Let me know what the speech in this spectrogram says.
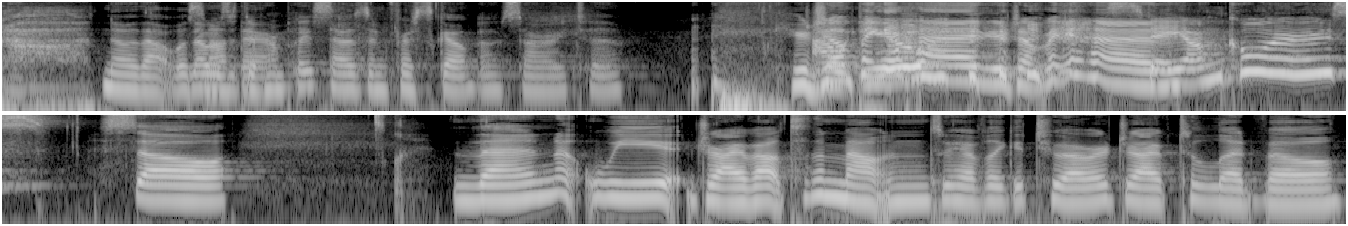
no, that was That not was a there. different place? That was in Frisco. Oh, sorry to You're jumping you. ahead. You're jumping ahead. stay on course. So then we drive out to the mountains. We have like a two hour drive to Leadville.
